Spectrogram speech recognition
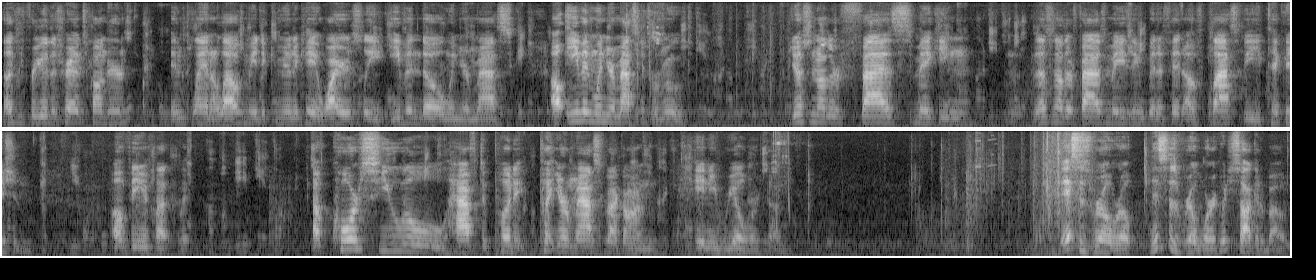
Lucky for you, the transponder implant allows me to communicate wirelessly, even though when your mask, oh, even when your mask is removed. Just another fast making, that's another fast amazing benefit of Class B technician, of being a class. Wait. Of course, you will have to put it, put your mask back on to get any real work done. This is real, real. This is real work. What are you talking about?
